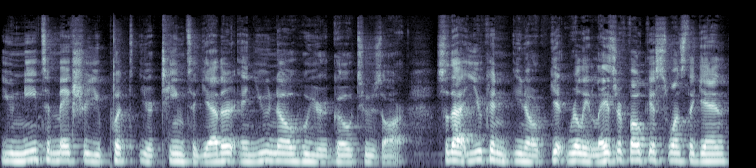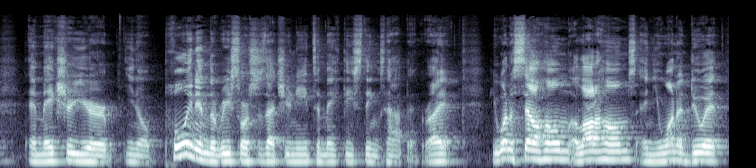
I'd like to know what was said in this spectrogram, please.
you need to make sure you put your team together and you know who your go-tos are so that you can, you know, get really laser focused once again and make sure you're, you know, pulling in the resources that you need to make these things happen, right? If you want to sell home a lot of homes and you want to do it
